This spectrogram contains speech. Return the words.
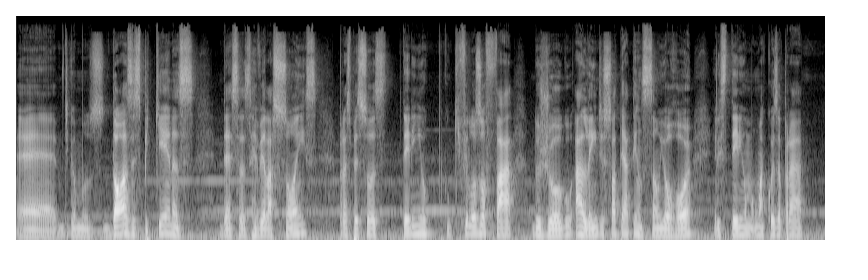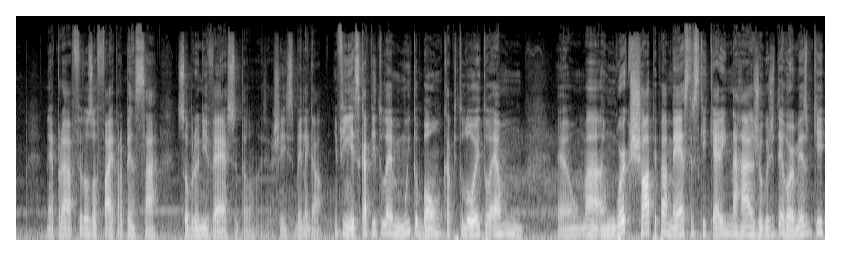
é, digamos, doses pequenas dessas revelações para as pessoas terem o, o, que filosofar do jogo, além de só ter atenção e horror, eles terem uma, uma coisa para né, para filosofar e para pensar sobre o universo. Então, achei isso bem legal. Enfim, esse capítulo é muito bom. O capítulo 8 é um é uma, um workshop para mestres que querem narrar jogo de terror. Mesmo que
